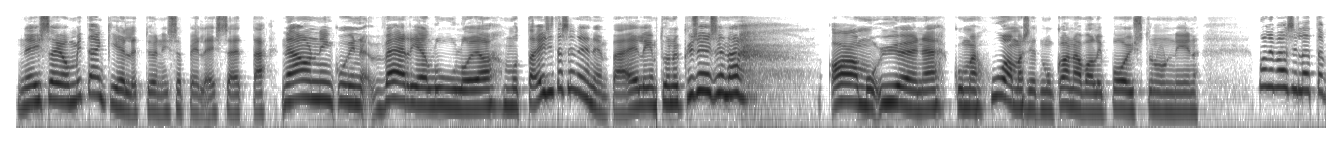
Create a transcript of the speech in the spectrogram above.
Neissä ei ole mitään kiellettyä niissä peleissä, että nämä on niin kuin vääriä luuloja, mutta ei sitä sen enempää. Eli tuona kyseisenä aamuyönä, kun mä huomasin, että mun kanava oli poistunut, niin mä olin vähän sillä, että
